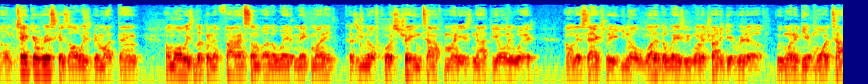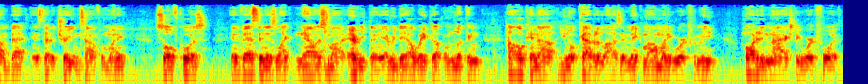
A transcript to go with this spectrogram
Um, taking risk has always been my thing. I'm always looking to find some other way to make money because you know, of course, trading time for money is not the only way. Um, it's actually, you know, one of the ways we want to try to get rid of. We want to get more time back instead of trading time for money. So, of course, investing is like now it's my everything. Every day I wake up, I'm looking how can I, you know, capitalize and make my money work for me harder than I actually work for it.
